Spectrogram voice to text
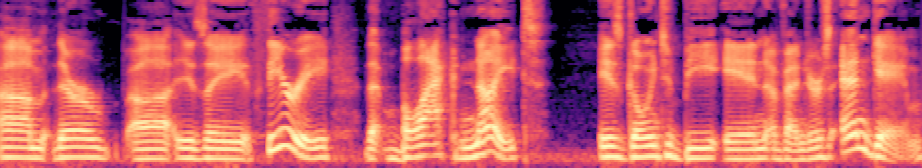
Um, there uh, is a theory that Black Knight is going to be in Avengers Endgame,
